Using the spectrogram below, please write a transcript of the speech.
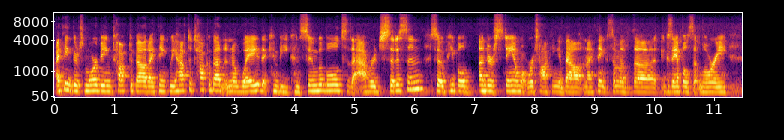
I think there's more being talked about. I think we have to talk about it in a way that can be consumable to the average citizen so people understand what we're talking about. And I think some of the examples that Laurie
